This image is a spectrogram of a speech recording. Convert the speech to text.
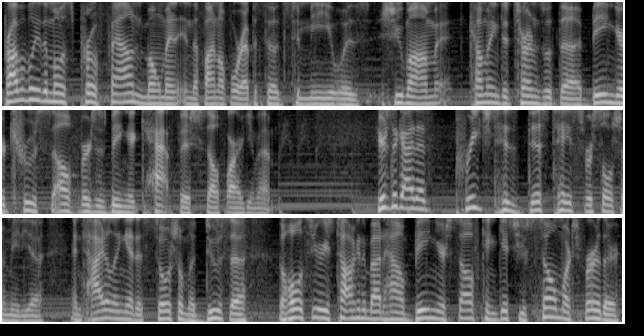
Probably the most profound moment in the final four episodes to me was Shubham coming to terms with the being your true self versus being a catfish self argument. Here's a guy that preached his distaste for social media, entitling it as Social Medusa, the whole series talking about how being yourself can get you so much further,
